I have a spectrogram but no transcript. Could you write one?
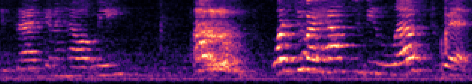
Is that going to help me? What do I have to be left with?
